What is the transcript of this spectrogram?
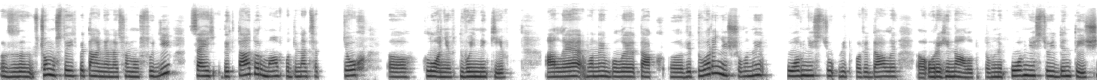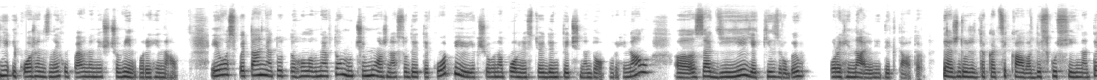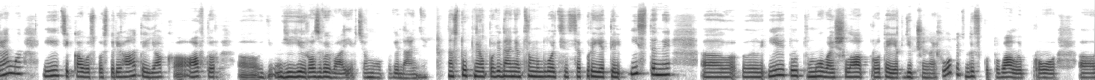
в чому стоїть питання на цьому суді? Цей диктатор мав 11 е, клонів двойників, але вони були так е, відтворені, що вони повністю відповідали е, оригіналу, тобто вони повністю ідентичні, і кожен з них упевнений, що він оригінал. І ось питання тут головне в тому, чи можна судити копію, якщо вона повністю ідентична до оригіналу, е, за дії, які зробив оригінальний диктатор. Теж дуже така цікава дискусійна тема, і цікаво спостерігати, як е, автор е, її розвиває в цьому оповіданні. Наступне оповідання в цьому блоці це приятель істини. Е, І тут мова йшла про те, як дівчина і хлопець дискутували про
